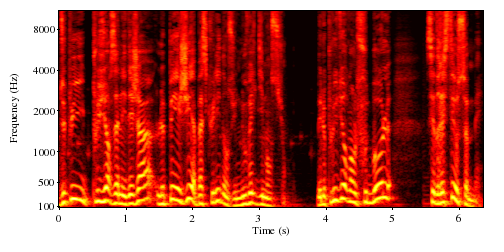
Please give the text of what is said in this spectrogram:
Depuis plusieurs années déjà, le PSG a basculé dans une nouvelle dimension. Mais le plus dur dans le football, c'est de rester au sommet.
